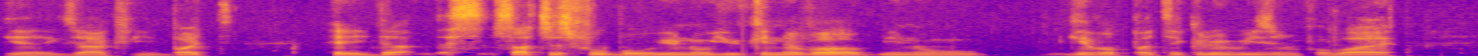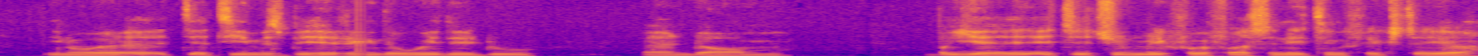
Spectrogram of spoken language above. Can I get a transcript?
Yeah, exactly. But hey, that that's- such as football, you know, you can never, you know, give a particular reason for why, you know, a, a team is behaving the way they do, and um, but yeah, it it should make for a fascinating fixture. Yeah.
